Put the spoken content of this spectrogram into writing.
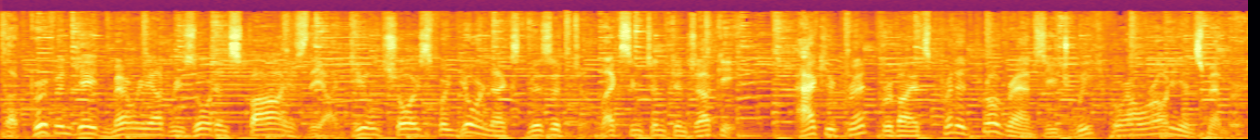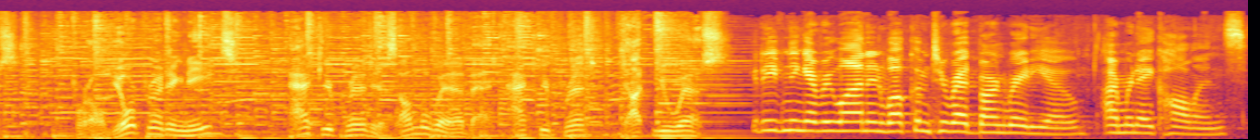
The Griffin Gate Marriott Resort and Spa is the ideal choice for your next visit to Lexington, Kentucky. AccuPrint provides printed programs each week for our audience members. For all your printing needs, AccuPrint is on the web at accuprint.us. Good evening, everyone, and welcome to Red Barn Radio. I'm Renee Collins.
